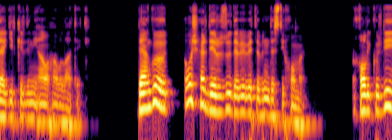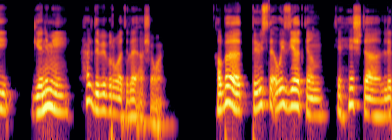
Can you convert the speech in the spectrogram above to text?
داگیرکردنی ئاوەها وڵاتێک دەیانگوت ئەوەش هەر دێروزوو دەبێ بێتە بن دەستی خۆمان بە قۆڵی کوردی گەنمی هەر دەبێ بڕواتە لای ئاشەوان هەڵبەت پێویستە ئەوەی زیاد کەم کە هێشتا لە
